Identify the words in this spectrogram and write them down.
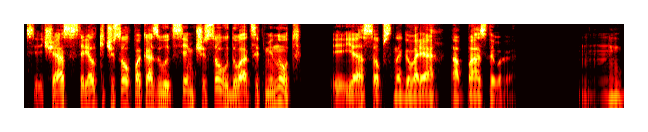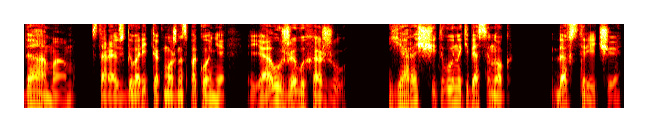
Сейчас стрелки часов показывают 7 часов 20 минут, и я, собственно говоря, опаздываю. «Да, мам», — стараюсь говорить как можно спокойнее, — «я уже выхожу». «Я рассчитываю на тебя, сынок». «До встречи».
